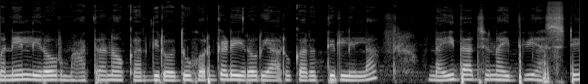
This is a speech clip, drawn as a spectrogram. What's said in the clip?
ಮನೆಯಲ್ಲಿರೋರು ಮಾತ್ರ ನಾವು ಕರೆದಿರೋದು, ಹೊರಗಡೆ ಇರೋರು ಯಾರೂ ಕರೆದಿರಲಿಲ್ಲ. ಒಂದು ಐದಾರು ಜನ ಇದ್ವಿ ಅಷ್ಟೇ.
